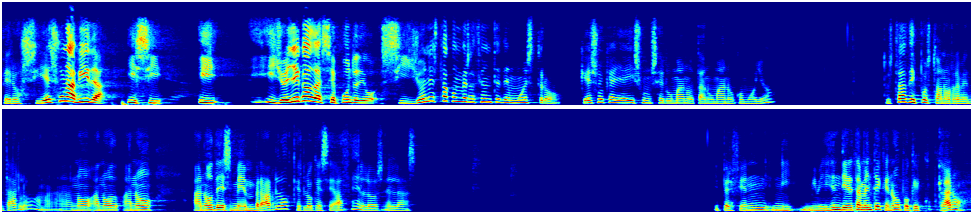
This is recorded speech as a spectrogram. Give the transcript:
Pero si es una vida y si... Y, y yo he llegado a ese punto, digo, si yo en esta conversación te demuestro que eso que hay ahí es un ser humano tan humano como yo, ¿tú estás dispuesto a no reventarlo? ¿A no, a no, a no, a no desmembrarlo? Que es lo que se hace en, los, en las... Y prefieren, ni, me dicen directamente que no, porque claro.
